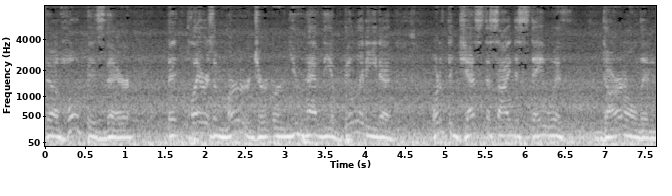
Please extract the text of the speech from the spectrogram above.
the hope is there that players emerge, or, or you have the ability to. What if the Jets decide to stay with Darnold and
